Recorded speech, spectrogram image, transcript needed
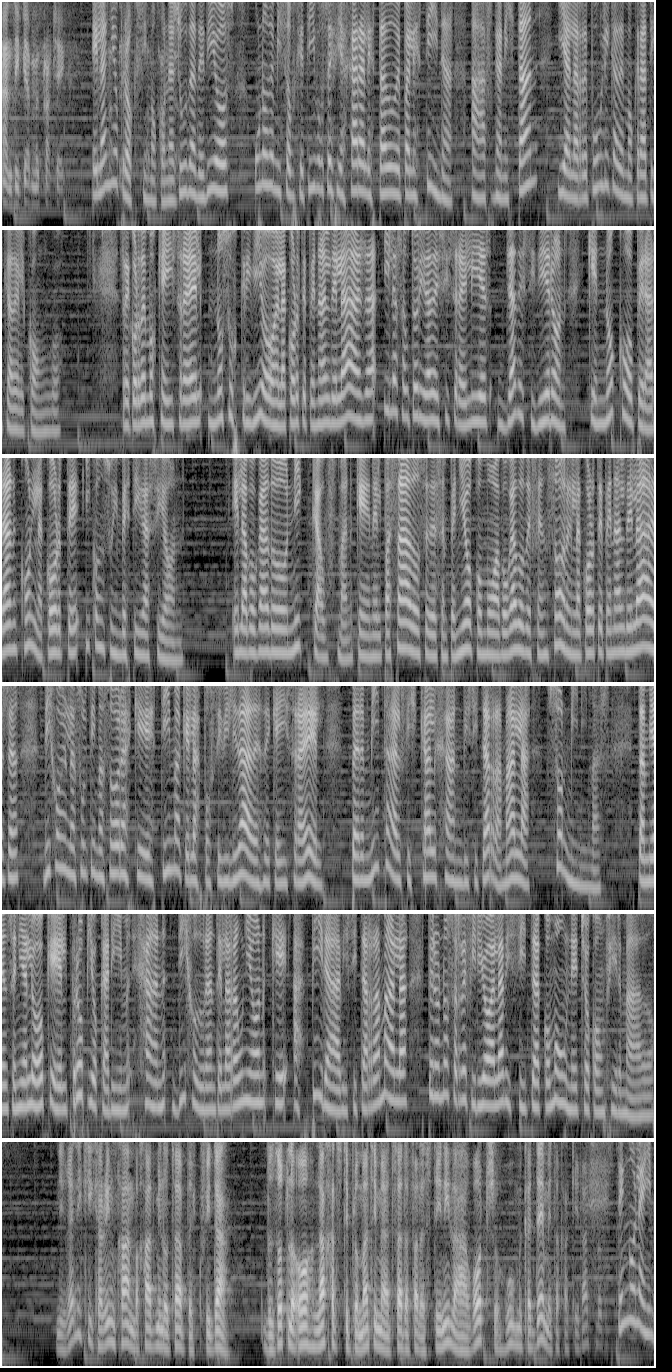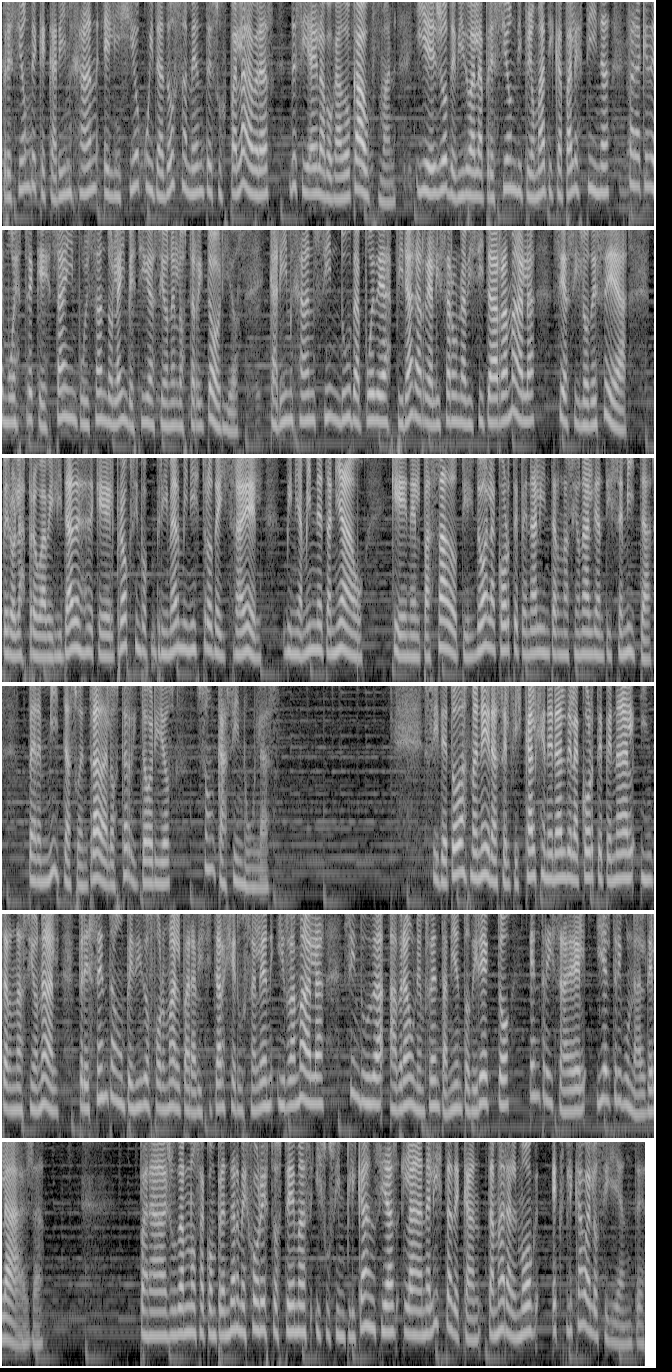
and the democratic. El año próximo, con ayuda de Dios, uno de mis objetivos es viajar al Estado de Palestina, a Afganistán y a la República Democrática del Congo. Recordemos que Israel no suscribió a la Corte Penal de La Haya y las autoridades israelíes ya decidieron que no cooperarán con la Corte y con su investigación. El abogado Nick Kaufman, que en el pasado se desempeñó como abogado defensor en la Corte Penal de La Haya, dijo en las últimas horas que estima que las posibilidades de que Israel permita al fiscal Han visitar Ramallah son mínimas también señaló que el propio Karim Han dijo durante la reunión que aspira a visitar Ramallah, pero no se refirió a la visita como un hecho confirmado. Tengo la impresión de que Karim Khan eligió cuidadosamente sus palabras, decía el abogado Kaufman, y ello debido a la presión diplomática palestina para que demuestre que está impulsando la investigación en los territorios. Karim Khan sin duda puede aspirar a realizar una visita a Ramallah si así lo desea, pero las probabilidades de que el próximo primer ministro de Israel, Benjamin Netanyahu, que en el pasado tildó a la Corte Penal Internacional de antisemita, permita su entrada a los territorios, son casi nulas. Si de todas maneras el fiscal general de la Corte Penal Internacional presenta un pedido formal para visitar Jerusalén y Ramallah, sin duda habrá un enfrentamiento directo entre Israel y el Tribunal de la Haya. Para ayudarnos a comprender mejor estos temas y sus implicancias, la analista de Cannes, Tamar Almog, explicaba lo siguiente.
